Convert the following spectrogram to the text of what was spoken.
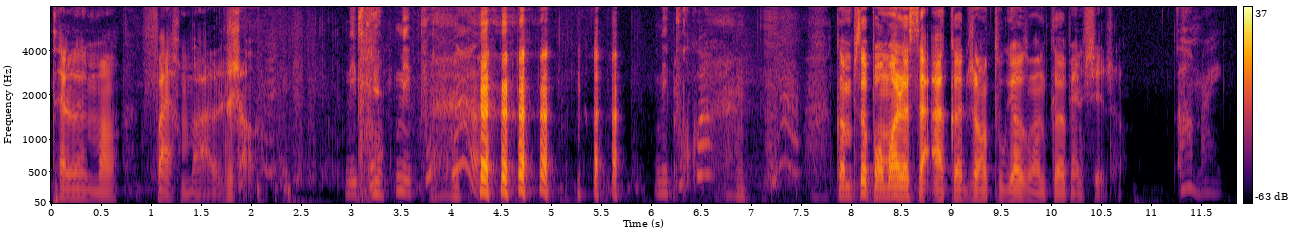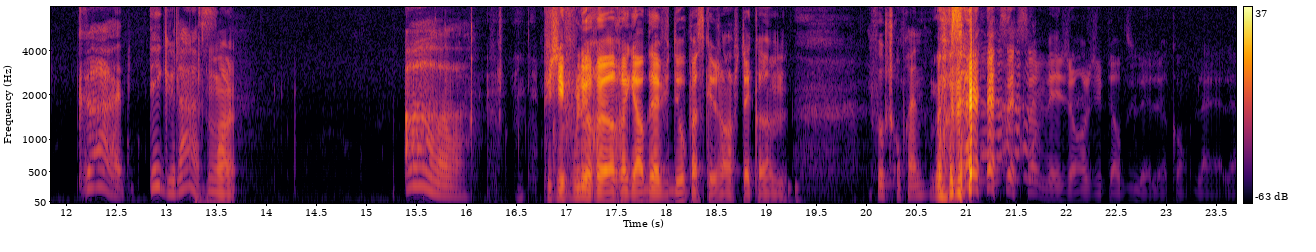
tellement faire mal, genre. Mais, pour- mais pourquoi? Mais pourquoi? Comme ça, pour moi, là, ça accote genre Two Girls, One Cup and shit, genre. Oh my god, dégueulasse. Ouais. Ah Puis j'ai voulu re- regarder la vidéo parce que genre, j'étais comme... Il faut que je comprenne. c'est ça, mais genre, j'ai perdu le, le, con- la, la.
